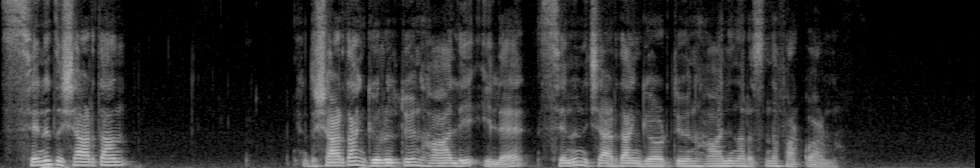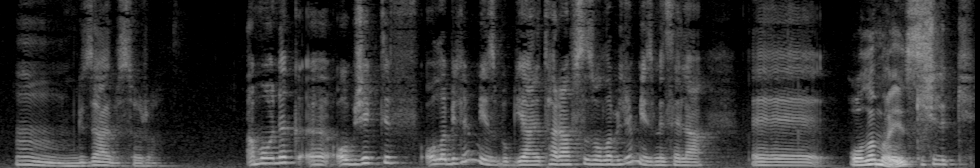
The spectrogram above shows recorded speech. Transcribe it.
Seni dışarıdan dışarıdan görüldüğün hali ile senin içeriden gördüğün halin arasında fark var mı? Hmm, güzel bir soru. Ama ona e, objektif olabilir miyiz bu? Yani tarafsız olabilir miyiz mesela? E, bu Olamayız. kişilik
